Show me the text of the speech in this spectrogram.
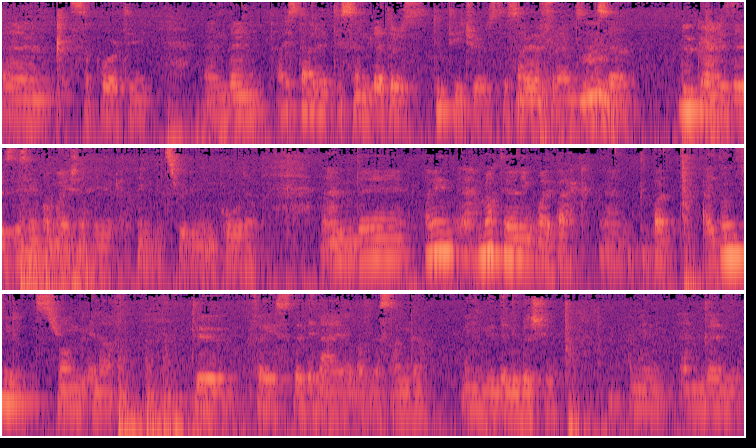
uh, supported, and then I started to send letters to teachers, to some Yes. friends, Mm. and say, "Look, guys, there's this information here. I think it's really important." And uh, I mean, I'm not turning my back, um, but I don't feel strong enough to face the denial of the Sangha, mainly the leadership. I mean, and then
